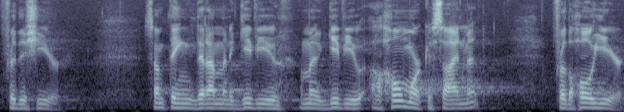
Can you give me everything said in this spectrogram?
for this year. Something that I'm going to give you, I'm going to give you a homework assignment for the whole year.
